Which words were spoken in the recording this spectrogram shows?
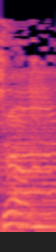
The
